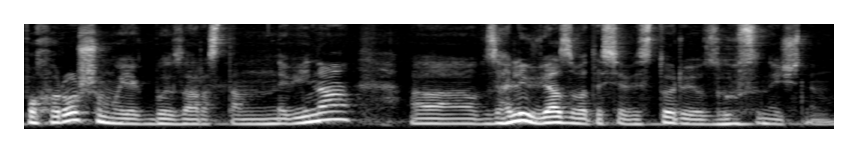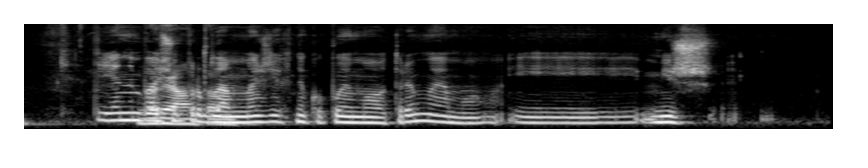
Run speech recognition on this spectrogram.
по-хорошому, якби зараз там не війна, взагалі вв'язуватися в історію з гусеничним? Я не бачу проблем. Ми ж їх не купуємо, отримуємо, і між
